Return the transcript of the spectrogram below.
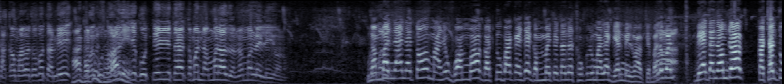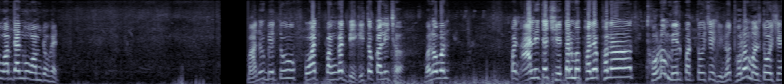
કાકા મારવા તો તમે હા, ઘટુ, ગોતો, જવા દે. ગોતે તમારો નંબર આલજો નંબર લઈ લેવાનો. નંબર ના ના તો મારું ગામમાં ગતુબા કહે છે ગમે તે તને છોકરું મારા ઘેર મેળવા આવશે. બરોબર? બે તને સમજો કથન તું સમજાન હું સમજો હેડ બે તું પોચ પંગત ભેગી તો કલી છે. બરોબર? પણ આ લીધે છેતરમાં ફલે ફલે થોડો મેલ પડતો હોય છે હીલો થોડો મળતો હોય છે.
